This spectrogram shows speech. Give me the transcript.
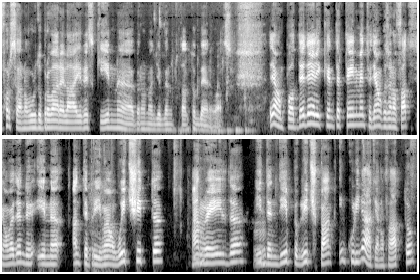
forse hanno voluto provare la reskin, però non gli è venuto tanto bene, forse. Vediamo un po'. Dedelic Entertainment, vediamo cosa hanno fatto. Stiamo vedendo in anteprima Witch It, Unrailed, Mhm. Hidden Deep, Glitch Punk, inculinati hanno fatto.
